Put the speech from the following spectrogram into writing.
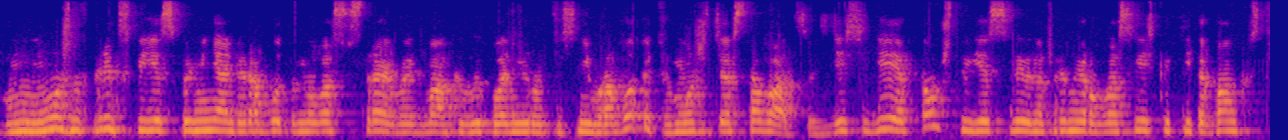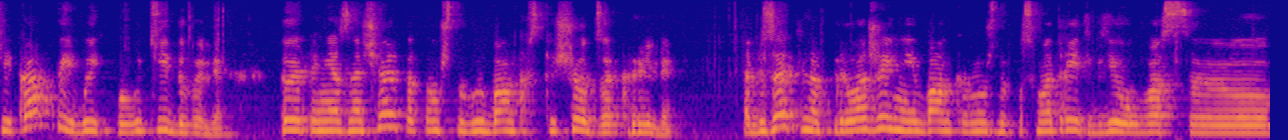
можно, в принципе, если поменяли работу, но вас устраивает банк, и вы планируете с ним работать, вы можете оставаться. Здесь идея в том, что если, например, у вас есть какие-то банковские карты, и вы их повыкидывали, то это не означает о том, что вы банковский счет закрыли. Обязательно в приложении банка нужно посмотреть, где у вас э,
